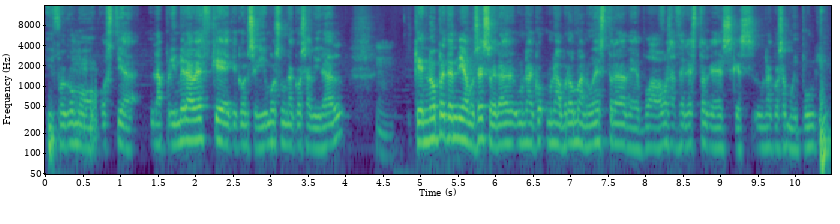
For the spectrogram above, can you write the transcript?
Y fue como, hostia, la primera vez que, que conseguimos una cosa viral, Mm. que no pretendíamos eso, era una, una broma nuestra de, "Buah, vamos a hacer esto, que es, que es una cosa muy punky.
